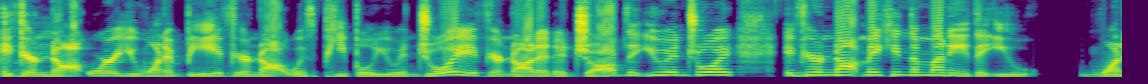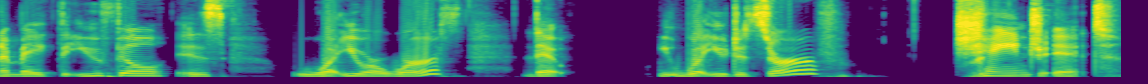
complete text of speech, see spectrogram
If you're not where you want to be, if you're not with people you enjoy, if you're not in a job that you enjoy, if you're not making the money that you want to make, that you feel is what you are worth, that what you deserve, change it.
